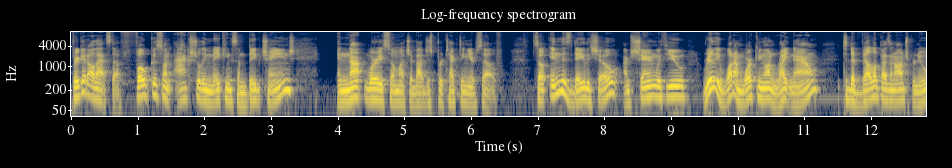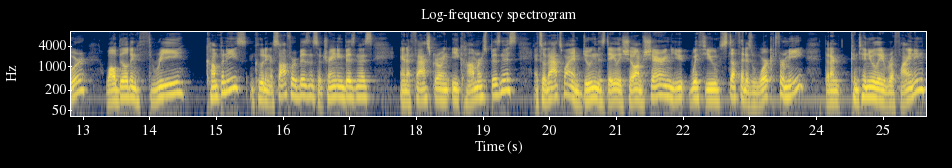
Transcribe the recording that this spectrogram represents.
Forget all that stuff. Focus on actually making some big change and not worry so much about just protecting yourself. So, in this daily show, I'm sharing with you really what I'm working on right now to develop as an entrepreneur while building three companies, including a software business, a training business, and a fast growing e commerce business. And so that's why I'm doing this daily show. I'm sharing you, with you stuff that has worked for me, that I'm continually refining.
